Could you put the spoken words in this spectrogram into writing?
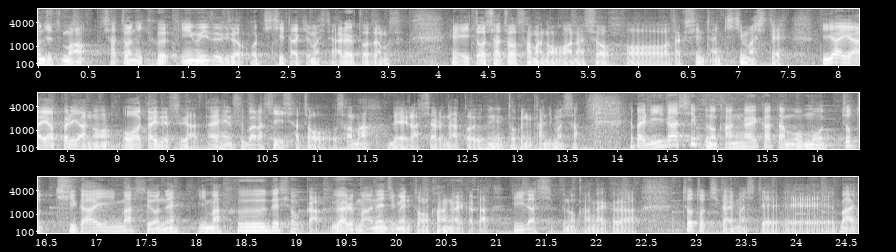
本日も社長に聞くインウィズビズをお聞きいただきましてありがとうございます。えー、伊藤社長様のお話を私に聞きまして、いやいや、やっぱりあのお若いですが、大変素晴らしい社長様でいらっしゃるなというふうに特に感じました。やっぱりリーダーシップの考え方ももうちょっと違いますよね。今風でしょうか。いわゆるマネジメントの考え方、リーダーシップの考え方がちょっと違いまして、えー、まあ、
